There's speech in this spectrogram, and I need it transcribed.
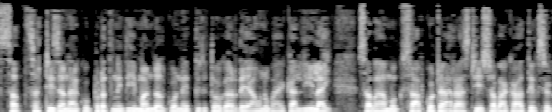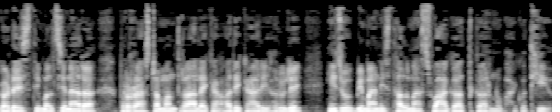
सतसठी जनाको प्रतिनिधि मण्डलको नेतृत्व गर्दै आउनुभएका लीलाई सभामुख सापकोटा राष्ट्रिय सभाका अध्यक्ष गणेश तिमल सिन्हा र परराष्ट्र मन्त्रालयका अधिकारीहरूले हिजो विमानस्थलमा स्वागत गर्नुभएको थियो।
